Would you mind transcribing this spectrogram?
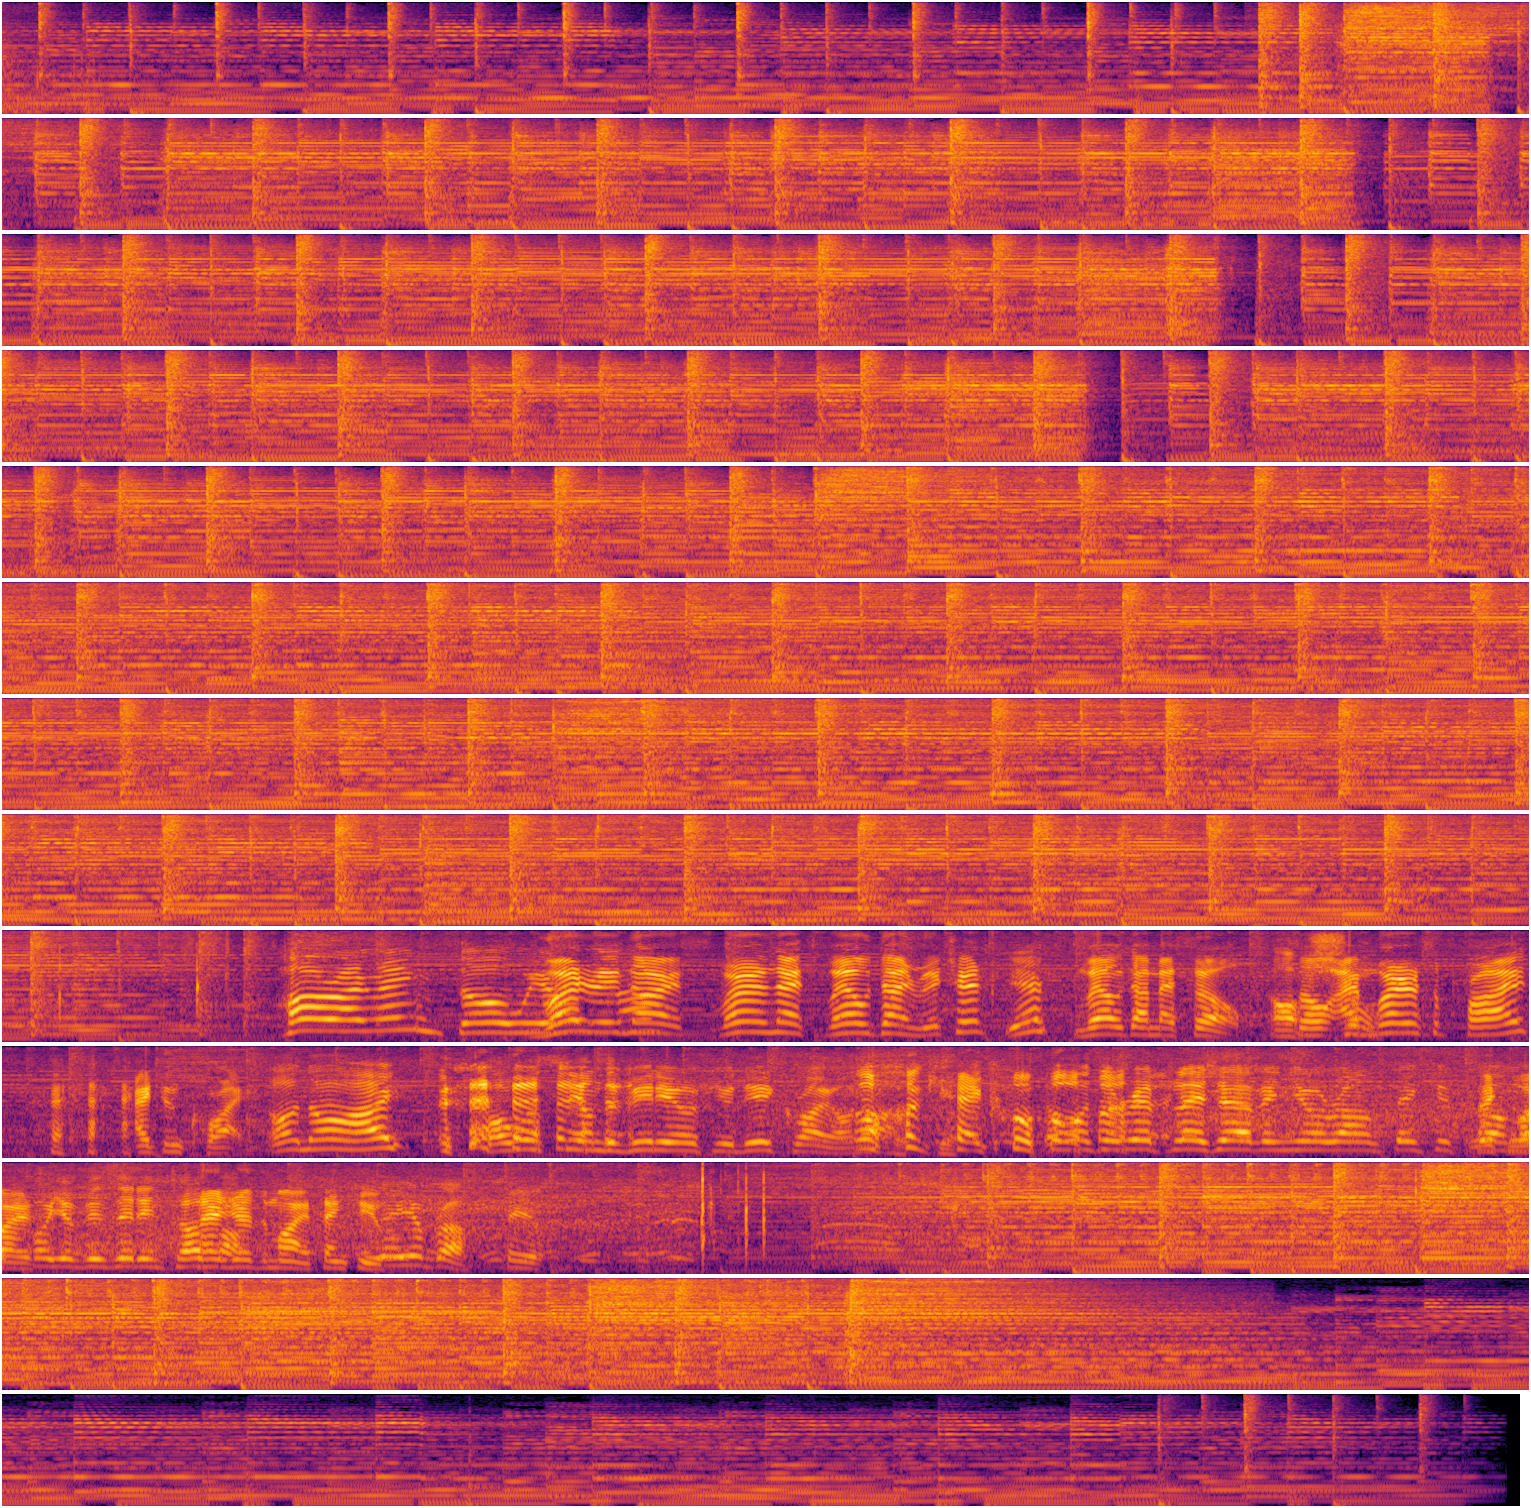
All right, man. So we are Very nice, very nice. Well done, Richard. Yes. Well done myself. Oh, so sure. I'm very surprised. I didn't cry. Oh no, I. But we'll see on the video if you did cry or not. Okay, cool. It was a real pleasure having you around. Thank you so much for your visit in Taupo. Pleasure is mine. Thank you. See you, bro. See you.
